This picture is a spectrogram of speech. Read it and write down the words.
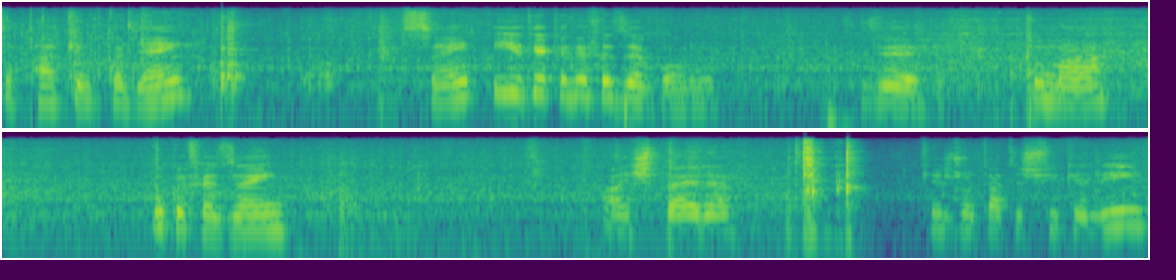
Tapar aqui um bocadinho. E o que é que eu vou fazer agora? Vou tomar o cafezinho à espera que as batatas fiquem ali.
